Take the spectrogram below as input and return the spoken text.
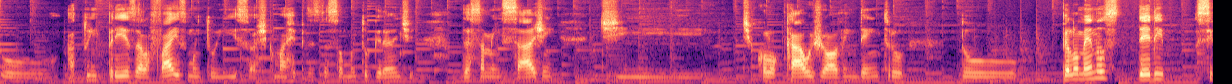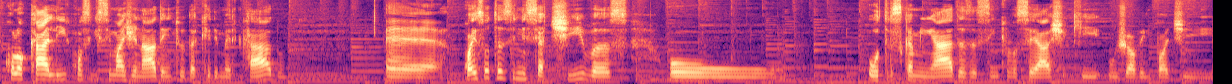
o, a tua empresa ela faz muito isso, acho que uma representação muito grande dessa mensagem de, de colocar o jovem dentro do. pelo menos dele se colocar ali, conseguir se imaginar dentro daquele mercado. É, quais outras iniciativas ou outras caminhadas assim que você acha que o jovem pode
